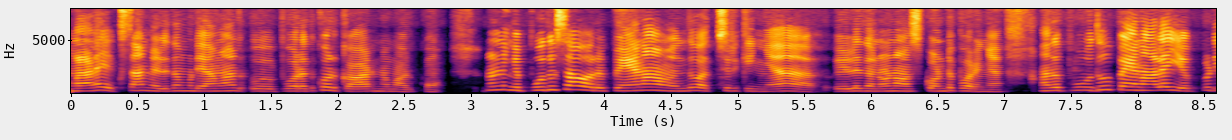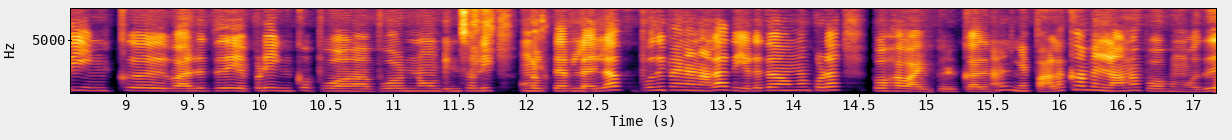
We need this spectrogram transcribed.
உங்களால எக்ஸாம் எழுத முடியாம போறதுக்கு ஒரு காரணமா இருக்கும். ஆனா நீங்க புதுசா ஒரு பேனா வந்து வச்சிருக்கீங்க எழுதணும்னு நான் கொண்டு போறீங்க. அந்த புது பேனால எப்படி இங்கு வருது எப்படி இங்கு போ போடணும் அப்படின்னு சொல்லி உங்களுக்கு தெரியல. இல்ல புது பேனால அது எழுதாம கூட போக வாய்ப்பு இருக்கு. அதனால நீங்க பழக்கம் இல்லாம போகும்போது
